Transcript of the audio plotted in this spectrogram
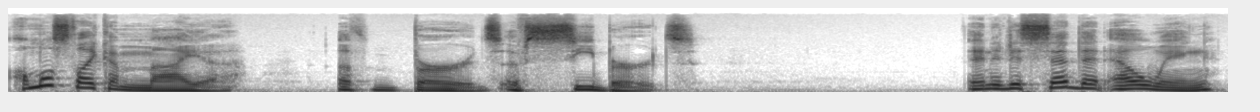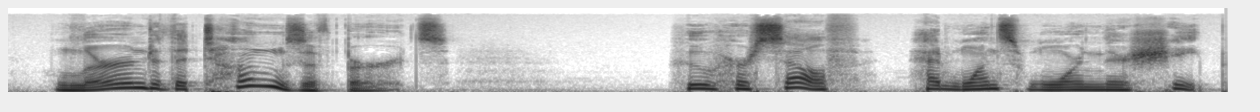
almost like a Maia of birds, of seabirds. And it is said that Elwing learned the tongues of birds, who herself had once worn their shape.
